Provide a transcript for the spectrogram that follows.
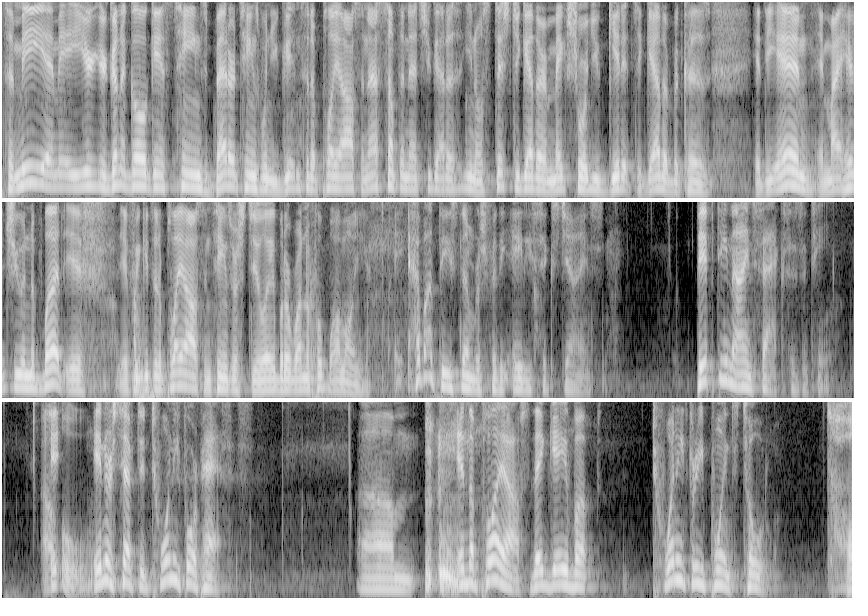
to me, I mean, you're, you're going to go against teams, better teams, when you get into the playoffs, and that's something that you got to you know stitch together and make sure you get it together because at the end, it might hit you in the butt if if we get to the playoffs and teams are still able to run the football on you. How about these numbers for the 86 Giants? 59 sacks as a team. Oh, intercepted 24 passes. Um, in the playoffs, they gave up 23 points total. to-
